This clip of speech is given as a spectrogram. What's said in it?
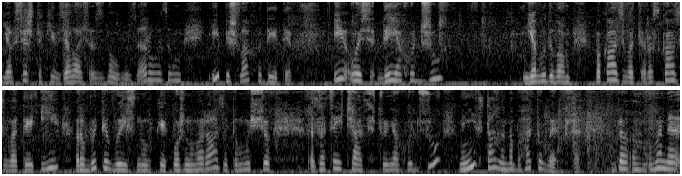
я все ж таки взялася знову за розум і пішла ходити. І ось де я ходжу, я буду вам показувати, розказувати і робити висновки кожного разу, тому що за цей час, що я ходжу, мені стало набагато легше. У мене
